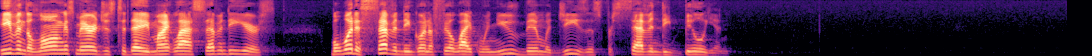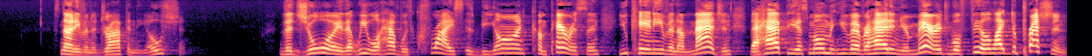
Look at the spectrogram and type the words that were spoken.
even the longest marriages today might last 70 years. But what is 70 going to feel like when you've been with Jesus for 70 billion? It's not even a drop in the ocean. The joy that we will have with Christ is beyond comparison. You can't even imagine the happiest moment you've ever had in your marriage will feel like depression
